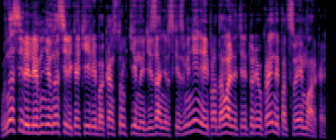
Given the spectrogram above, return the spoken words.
вносили или не вносили какие-либо конструктивные дизайнерские изменения и продавали на территории Украины под своей маркой.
